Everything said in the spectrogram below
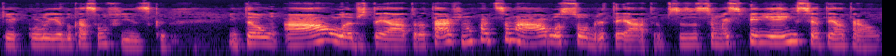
que inclui educação física. Então, a aula de teatro à tarde não pode ser uma aula sobre teatro, precisa ser uma experiência teatral,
